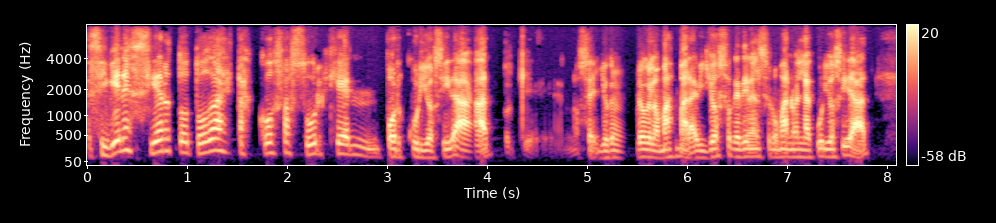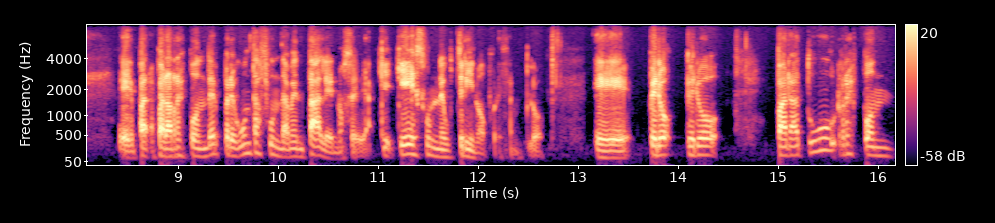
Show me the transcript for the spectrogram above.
si bien es cierto, todas estas cosas surgen por curiosidad, porque, no sé, yo creo que lo más maravilloso que tiene el ser humano es la curiosidad, eh, para, responder preguntas fundamentales, no sé, ¿qué, es un neutrino, por ejemplo? Eh, pero, pero para tú responder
